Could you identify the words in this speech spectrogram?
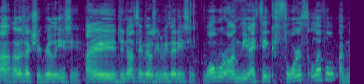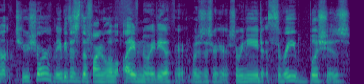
Oh, that was actually really easy. I did not think that was going to be that easy. While we're on the, I think, fourth level, I'm not too sure. Maybe this is the final level. I have no idea. what is this right here? So we need three bushes.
